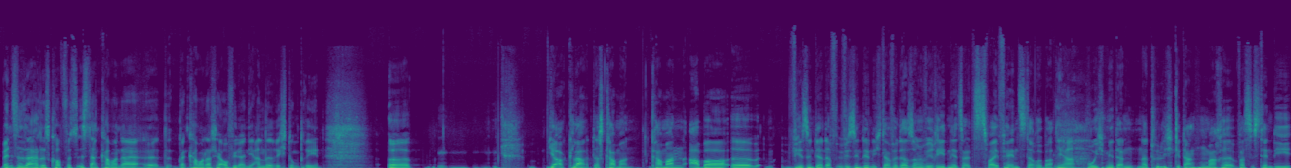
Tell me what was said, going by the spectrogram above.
wenn es eine Sache des Kopfes ist, dann kann man da, äh, dann kann man das ja auch wieder in die andere Richtung drehen. Äh, Ja, klar, das kann man. Kann man, aber äh, wir, sind ja dafür, wir sind ja nicht dafür da, sondern wir reden jetzt als zwei Fans darüber. Ja. Wo ich mir dann natürlich Gedanken mache, was ist denn die, äh,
